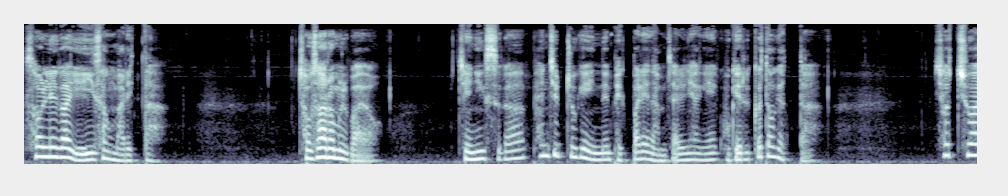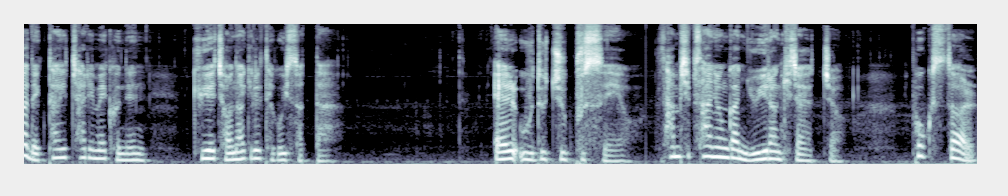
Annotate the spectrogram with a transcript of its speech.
설리가 예의상 말했다. 저 사람을 봐요. 제닉스가 편집 쪽에 있는 백발의 남자를 향해 고개를 끄덕였다. 셔츠와 넥타이 차림의 그는 귀에 전화기를 대고 있었다. 엘우드 주푸스예요. 34년간 유일한 기자였죠. 폭설,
